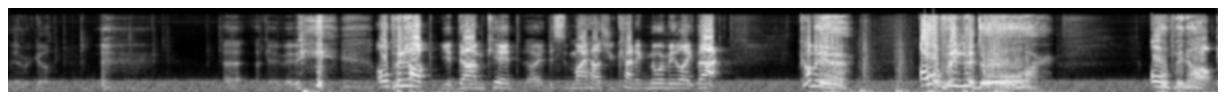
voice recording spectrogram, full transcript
there we go. Uh, okay, baby. Open up, you damn kid. Alright, this is my house. You can't ignore me like that. Come here. Open the door. Open up.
